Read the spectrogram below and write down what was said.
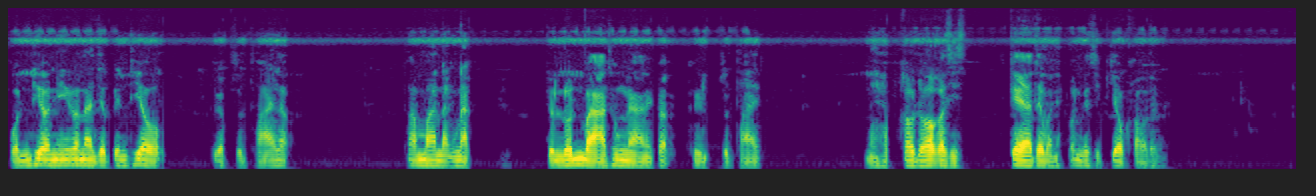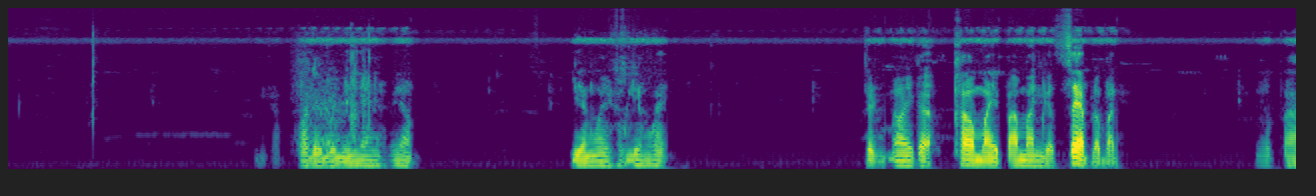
ฝนเที่ยวนี้ก็น่าจะเป็นเที่ยวเกือบสุดท้ายแล้ว ถ้ามาหนักๆจนล้นบ่าทุ่งนาเนี่ยก็คือสุดท้ายนะครับ เข้าดอกก็สิแก่แต่วันนี้คนก็สิเกี่ยวเขาเลยพอเดินแบบนี้เนี่ยพี่น้องเลี้ยงไว้ครับเลี้ยงไว้จากน่อยก็ข้าวใหม่ปลามันก็แซ่บและบัดเนื้อปลา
